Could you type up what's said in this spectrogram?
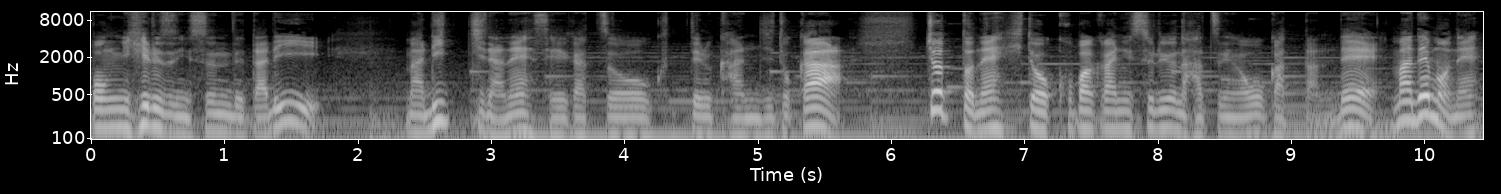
本木ヒルズに住んでたりまあ、リッチなね、生活を送ってる感じとか、ちょっとね、人を小馬鹿にするような発言が多かったんで、まあでもね、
